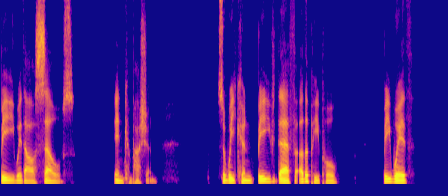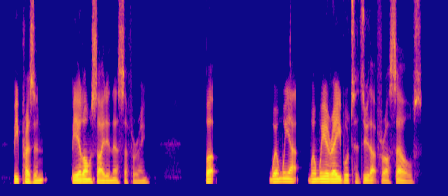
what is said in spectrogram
be with ourselves in compassion. So we can be there for other people, be with, be present, be alongside in their suffering. But when we at, when we are able to do that for ourselves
